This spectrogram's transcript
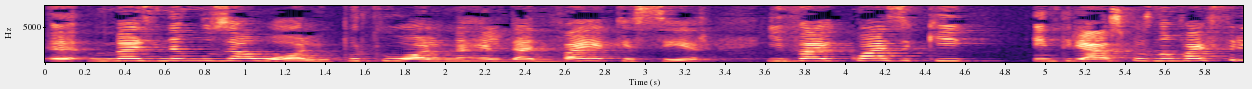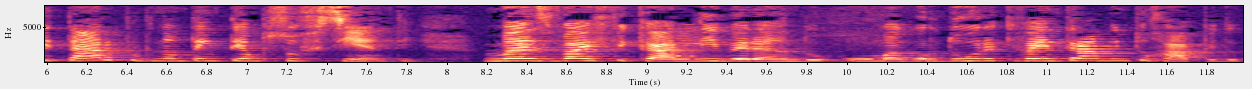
eh, mas não usar o óleo, porque o óleo na realidade vai aquecer e vai quase que, entre aspas, não vai fritar porque não tem tempo suficiente, mas vai ficar liberando uma gordura que vai entrar muito rápido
